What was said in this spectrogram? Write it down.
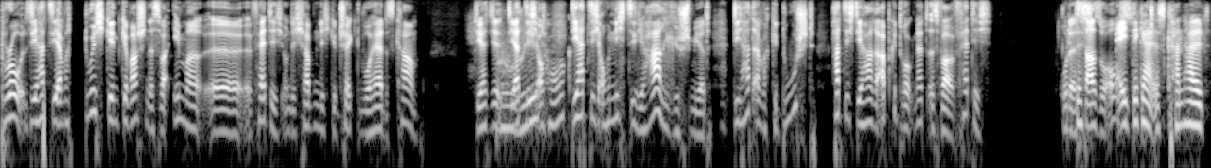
Bro, sie hat sie einfach durchgehend gewaschen. Es war immer äh, fettig. Und ich hab nicht gecheckt, woher das kam. Die hat, die hat sich auch, die hat sich auch nichts in die Haare geschmiert. Die hat einfach geduscht, hat sich die Haare abgetrocknet, es war fettig. Oder es Das- sah so aus. Ey, Digga, es kann halt.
